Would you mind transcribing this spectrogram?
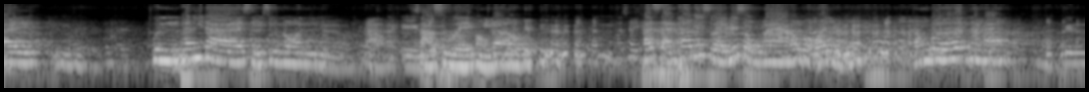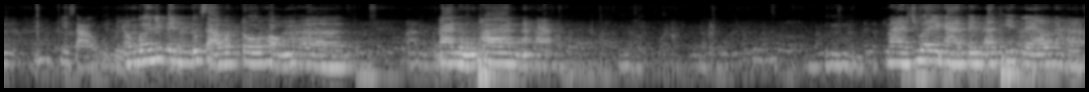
คุณพนิดาศรีสุนนท์ค่ะสาวสวยของเราถ้าแสนถ้าไม่สวยไม่ส่งมาเขาบอกว่าอยู่น้องเบิร์ดนะคะเป็นพี่สาวเหมียน้วองเบิร์ดนี่เป็นลูกสาวคนโตของเอ่อนาหนูพานนะคะ มาช่วยงานเป็นอาทิตย์แล้วนะคะ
